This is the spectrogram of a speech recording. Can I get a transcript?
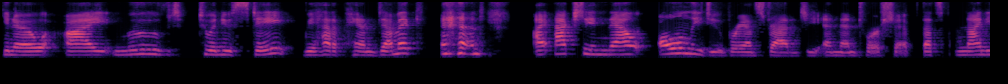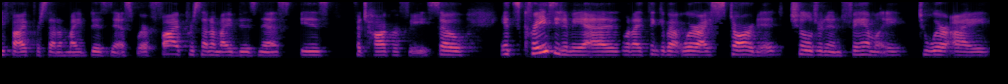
you know, I moved to a new state. We had a pandemic and I actually now only do brand strategy and mentorship. That's 95% of my business, where 5% of my business is photography. So it's crazy to me as, when I think about where I started, children and family, to where I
